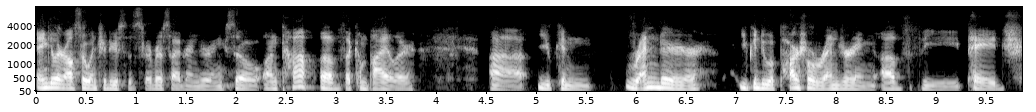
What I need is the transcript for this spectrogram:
Angular also introduces server-side rendering. So on top of the compiler, uh, you can render, you can do a partial rendering of the page,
